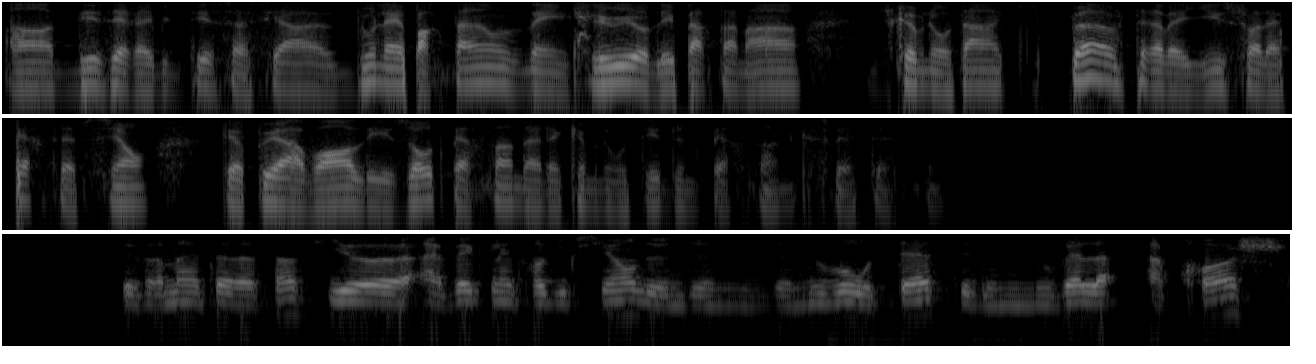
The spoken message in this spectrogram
en désirabilité sociale, d'où l'importance d'inclure les partenaires du communautaire qui peuvent travailler sur la perception que peuvent avoir les autres personnes dans la communauté d'une personne qui se fait tester. C'est vraiment intéressant. S'il y a, avec l'introduction de, nouveaux tests et d'une nouvelle approche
